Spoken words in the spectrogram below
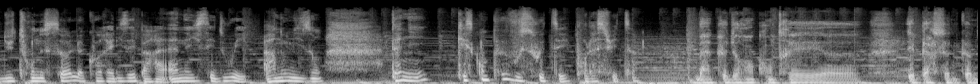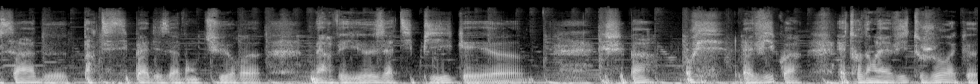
du Tournesol, co-réalisé par Anaïs Edou et Arnaud Mison. Dani, qu'est-ce qu'on peut vous souhaiter pour la suite? Ben, que de rencontrer euh, personnes comme ça, de participer à des aventures euh, merveilleuses, atypiques et, euh, et je sais pas. Oui, la vie quoi. Être dans la vie toujours et que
